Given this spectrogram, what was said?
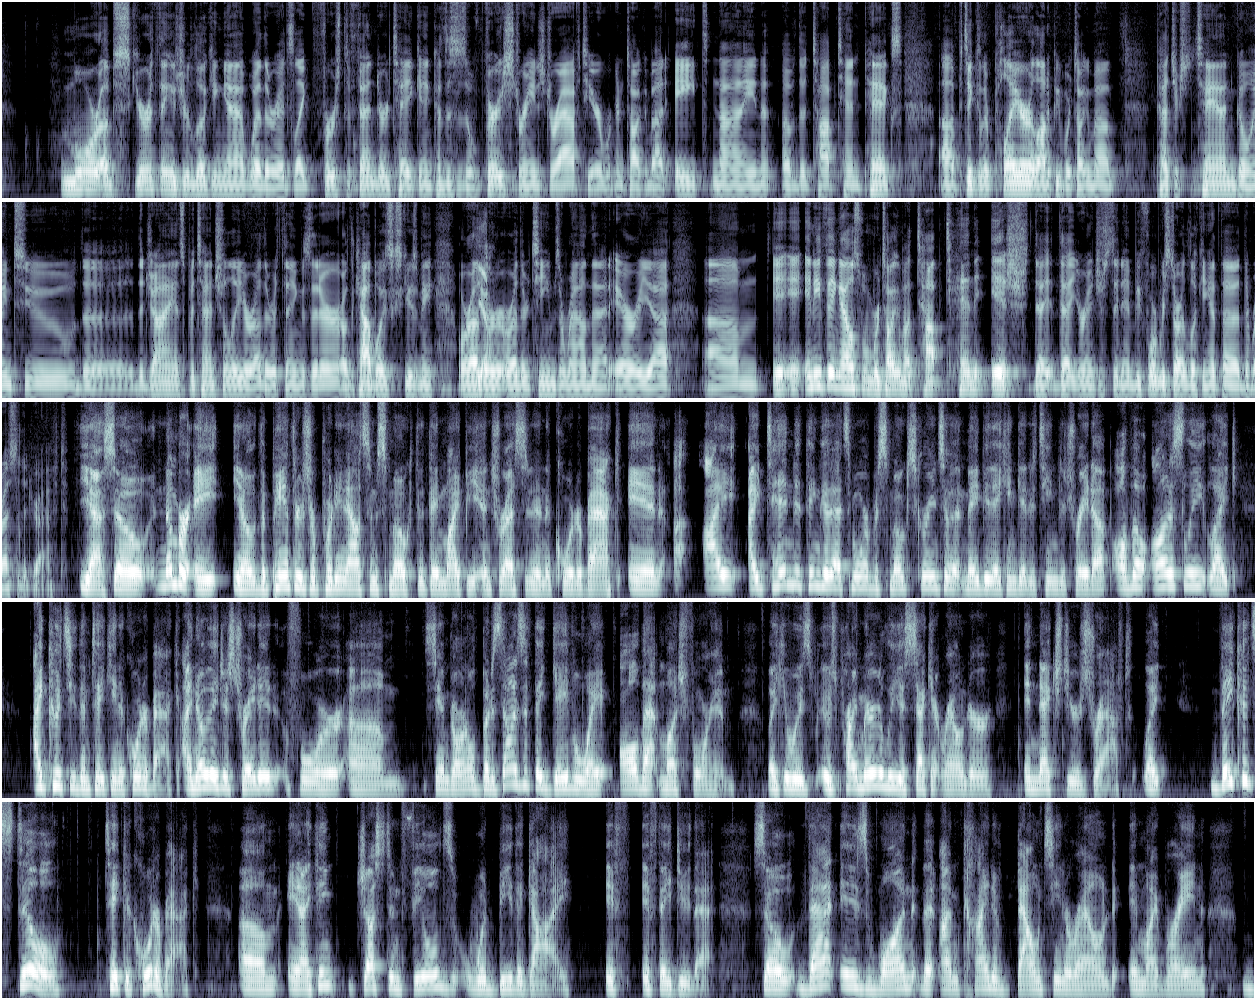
more obscure things you're looking at, whether it's like first defender taken, because this is a very strange draft here. We're going to talk about eight, nine of the top 10 picks. A uh, particular player, a lot of people are talking about Patrick Surtain going to the the Giants potentially, or other things that are, or the Cowboys, excuse me, or other yeah. or other teams around that area. Um, I- anything else when we're talking about top ten ish that, that you're interested in before we start looking at the the rest of the draft? Yeah. So number eight, you know, the Panthers are putting out some smoke that they might be interested in a quarterback, and I I tend to think that that's more of a smokescreen so that maybe they can get a team to trade up. Although honestly, like I could see them taking a quarterback. I know they just traded for um, Sam Darnold, but it's not as if they gave away all that much for him. Like it was, it was primarily a second rounder in next year's draft. Like they could still take a quarterback, um, and I think Justin Fields would be the guy if if they do that. So that is one that I'm kind of bouncing around in my brain.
